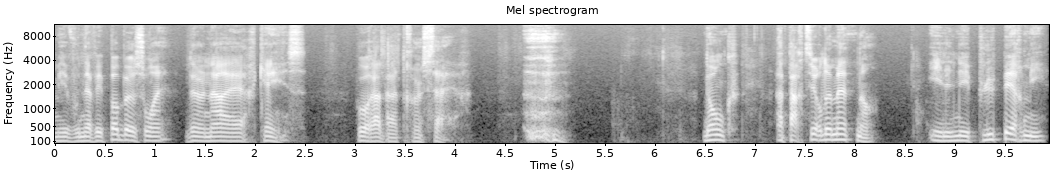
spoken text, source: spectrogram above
Mais vous n'avez pas besoin d'un AR-15 pour abattre un cerf. Donc, à partir de maintenant, il n'est plus permis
